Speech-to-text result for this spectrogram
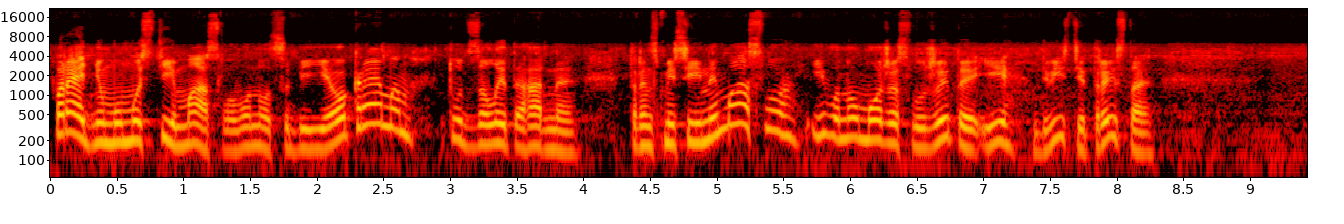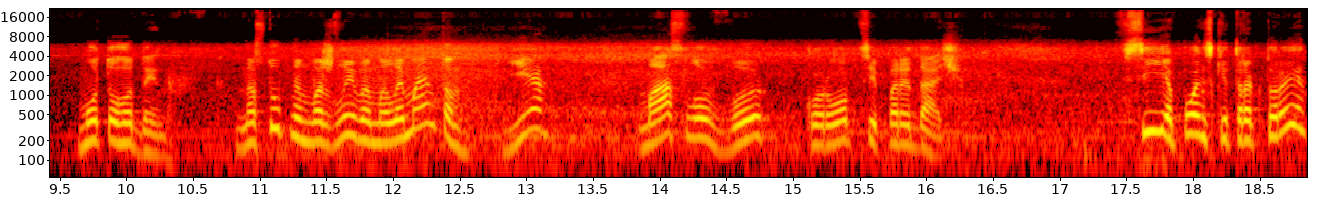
В передньому мості масло воно собі є окремим. Тут залите гарне трансмісійне масло, і воно може служити і 200-300 мотогодин. Наступним важливим елементом є масло в коробці передач. Всі японські трактори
